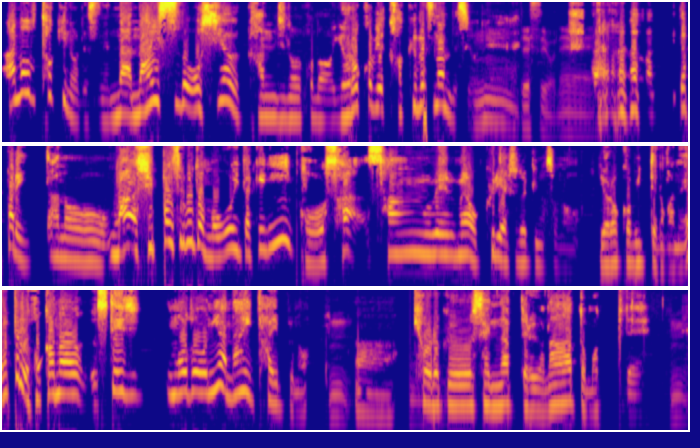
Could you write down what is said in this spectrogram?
あの時のですね、な、ナイスで押し合う感じの、この喜びは格別なんですよね。うんですよね。やっぱり、あのまあ、失敗することも多いだけに、こう、さ、3ウェーブ目をクリアした時のその、喜びっていうのがね、やっぱり他のステージモードにはないタイプの、うんあー協力戦になってるよなと思ってて、うんうん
